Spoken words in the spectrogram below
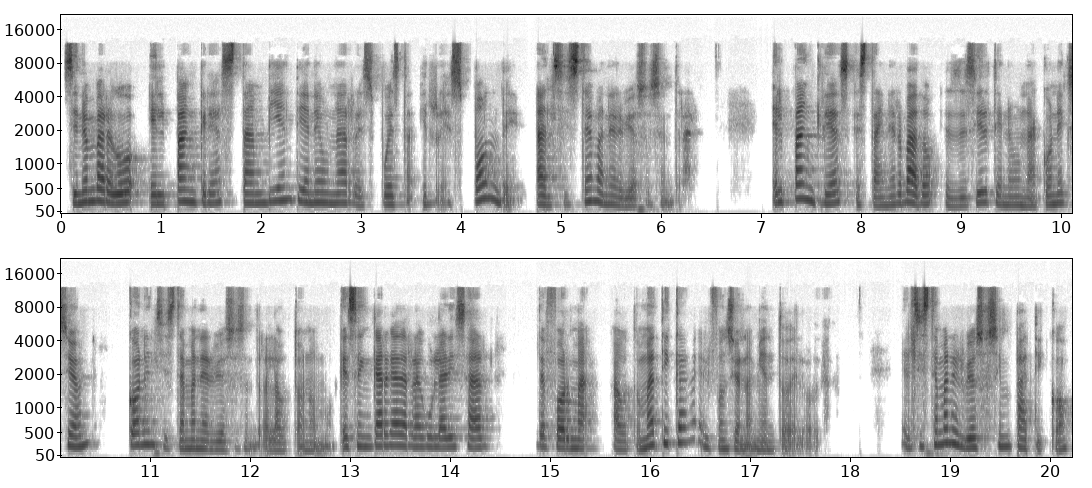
Sin embargo, el páncreas también tiene una respuesta y responde al sistema nervioso central. El páncreas está inervado, es decir, tiene una conexión con el sistema nervioso central autónomo, que se encarga de regularizar de forma automática el funcionamiento del órgano. El sistema nervioso simpático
